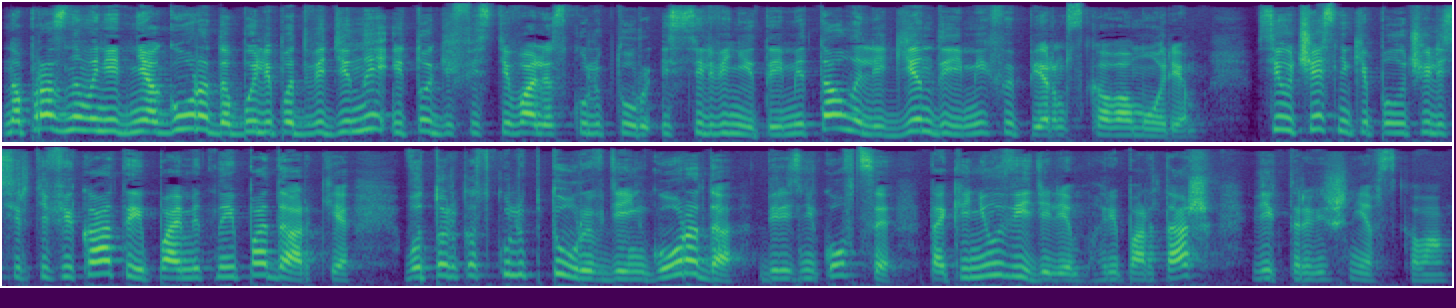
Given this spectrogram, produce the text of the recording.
На праздновании Дня города были подведены итоги фестиваля скульптур из сельвенита и металла «Легенды и мифы Пермского моря». Все участники получили сертификаты и памятные подарки. Вот только скульптуры в День города березняковцы так и не увидели. Репортаж Виктора Вишневского.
